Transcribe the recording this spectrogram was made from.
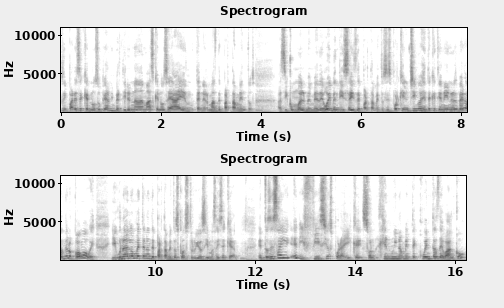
sí parece que no supieran invertir en nada más que no sea en tener más departamentos, así como el meme de hoy vendí seis departamentos. Es porque hay un chingo de gente que tiene dinero. Es ver dónde lo pongo, güey. Y una vez lo meten en departamentos construidos y más ahí se quedan. Entonces hay edificios por ahí que son genuinamente cuentas de banco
